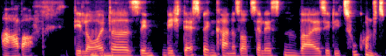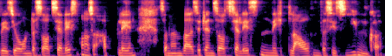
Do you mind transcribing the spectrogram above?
aber die Leute mhm. sind nicht deswegen keine Sozialisten, weil sie die Zukunftsvision des Sozialismus ablehnen, sondern weil sie den Sozialisten nicht glauben, dass sie siegen können.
